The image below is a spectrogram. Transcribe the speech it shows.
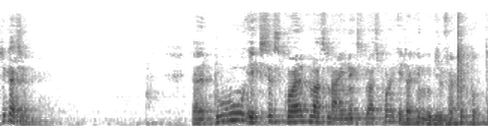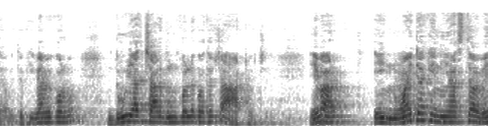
ঠিক আছে? তাহলে two X square plus nine X plus four এটাকে মিডিল ফ্যাক্টর করতে হবে। তো কীভাবে করব? দুই আর চার গুণ করলে কত হচ্ছে? আট হচ্ছে। এবার এই নয়টাকে নিয়ে আসতে হবে।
